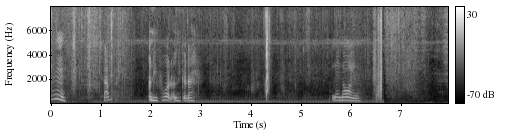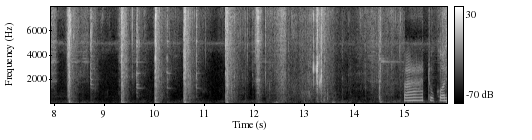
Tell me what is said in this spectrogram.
อืมครับ อันนี้พอดอันนี้ก็ได้น้อยๆว้าทุกคน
